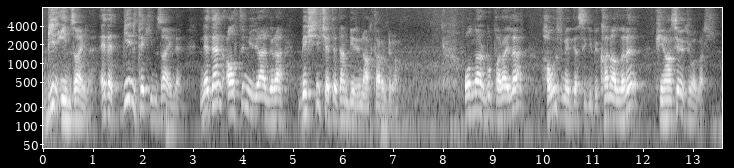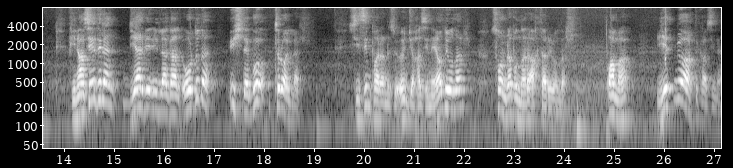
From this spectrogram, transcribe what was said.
Bir imza ile, evet bir tek imza ile neden 6 milyar lira beşli çeteden birine aktarılıyor? Onlar bu parayla havuz medyası gibi kanalları finanse ediyorlar. Finanse edilen diğer bir illegal ordu da işte bu troller. Sizin paranızı önce hazineye alıyorlar, Sonra bunları aktarıyorlar. Ama yetmiyor artık hazine.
